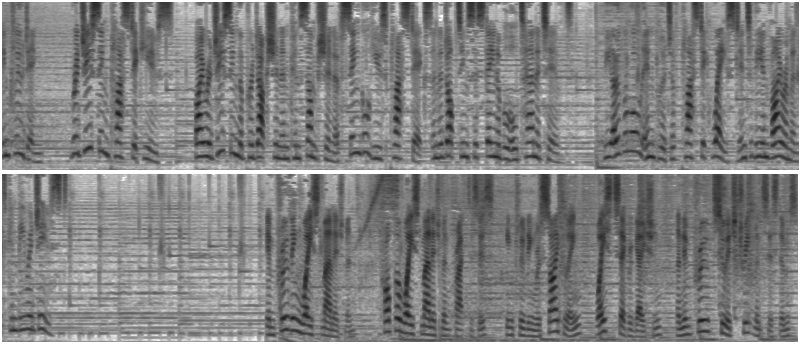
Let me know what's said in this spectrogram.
including reducing plastic use. By reducing the production and consumption of single-use plastics and adopting sustainable alternatives, the overall input of plastic waste into the environment can be reduced. Improving waste management. Proper waste management practices, including recycling, waste segregation, and improved sewage treatment systems,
